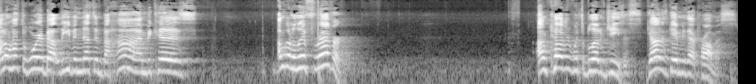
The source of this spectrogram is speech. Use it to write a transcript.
I don't have to worry about leaving nothing behind because I'm going to live forever. I'm covered with the blood of Jesus. God has given me that promise.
